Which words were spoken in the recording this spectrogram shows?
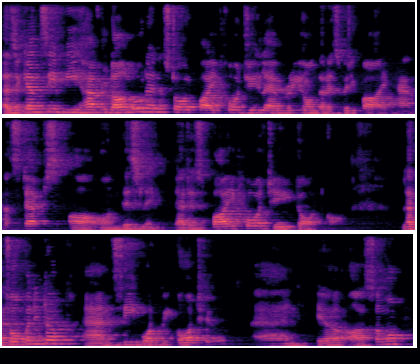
As you can see we have to download and install pi4j library on the Raspberry Pi and the steps are on this link. That is pi4j.com let's open it up and see what we got here. And here are some of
